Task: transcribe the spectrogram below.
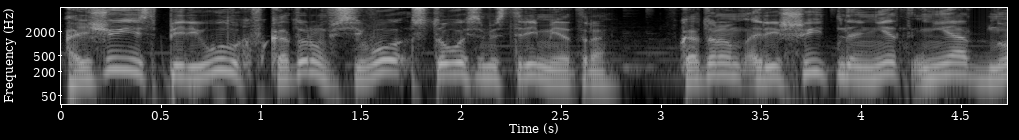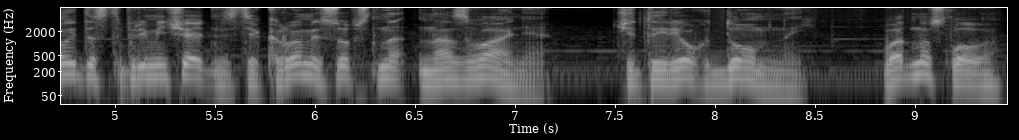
А еще есть переулок, в котором всего 183 метра, в котором решительно нет ни одной достопримечательности, кроме, собственно, названия. Четырехдомный. В одно слово.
